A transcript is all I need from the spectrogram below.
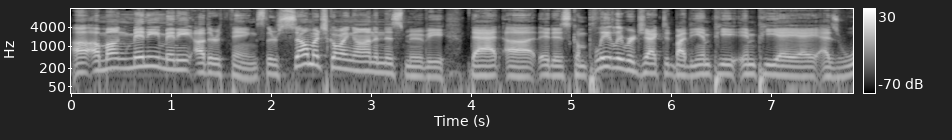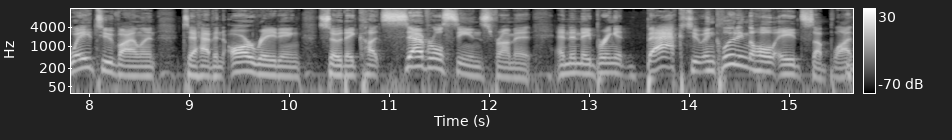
uh, among many, many other things. There's so much going on in this movie that uh, it is completely rejected by the MP- MPAA as way too violent to have an R rating, so they cut several scenes from it, and then they bring it back to, including the whole AIDS subplot.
